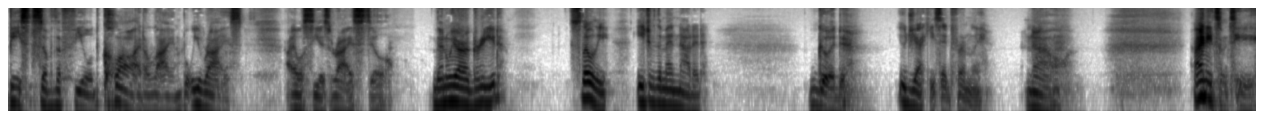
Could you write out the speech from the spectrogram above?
Beasts of the field claw at a lion, but we rise. I will see us rise still. Then we are agreed? Slowly, each of the men nodded. Good, Ujiaki said firmly. Now, I need some tea.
